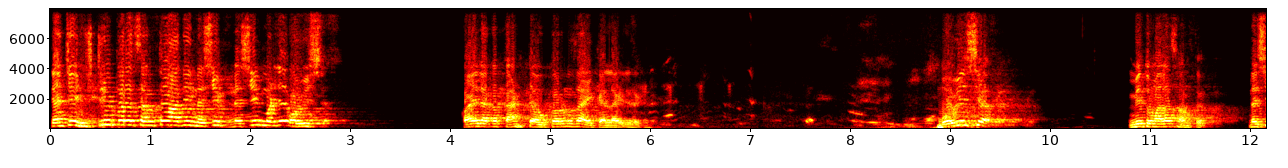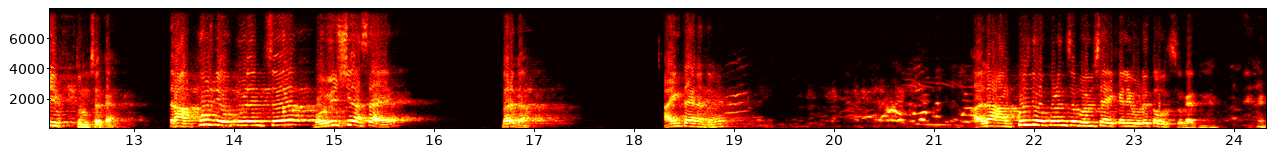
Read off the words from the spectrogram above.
त्यांची हिस्ट्री परत सांगतो आधी नशीब. नशीब म्हणजे भविष्य. कळला का? कान टवकरूनच ऐकायला लागले सगळे. भविष्य मी तुम्हाला सांगतो नशीब तुमचं काय? तर अंकुश देवकुळेंचं भविष्य असं आहे. बरं का? ऐकताय ना तुम्ही? अला अंकुश देवकुळेंचं भविष्य ऐकायला एवढं का उत्सुक आहे तुम्ही?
